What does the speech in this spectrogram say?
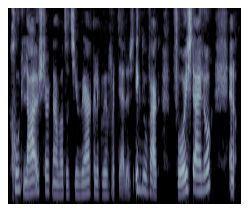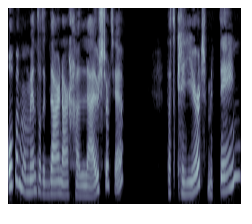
goed luistert naar wat het je werkelijk wil vertellen. Dus ik doe vaak voice dialogue. En op het moment dat ik daarnaar geluisterd heb, dat creëert meteen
